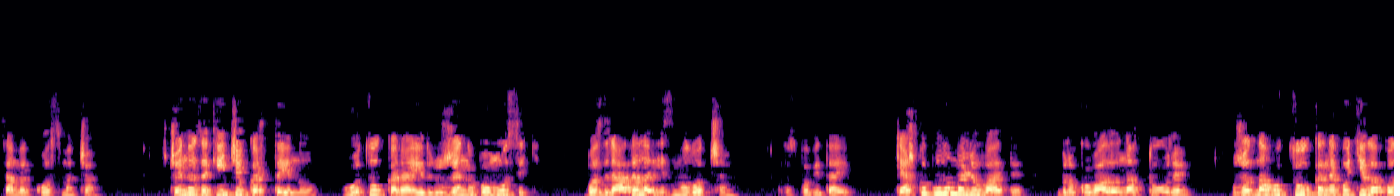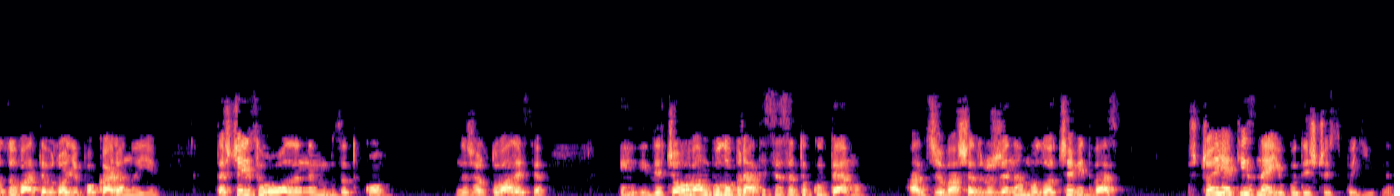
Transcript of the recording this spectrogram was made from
саме Космача. Щойно закінчив картину. Гуцул карає дружину, бо мусить, бо зрадила із молодшим, розповідає. Тяжко було малювати, бракувало натури. Жодна гуцулка не хотіла позувати в ролі покараної, та ще й з голеним задком. Не жартувалися. І для чого вам було братися за таку тему? Адже ваша дружина молодша від вас. Що, як із нею буде щось подібне?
